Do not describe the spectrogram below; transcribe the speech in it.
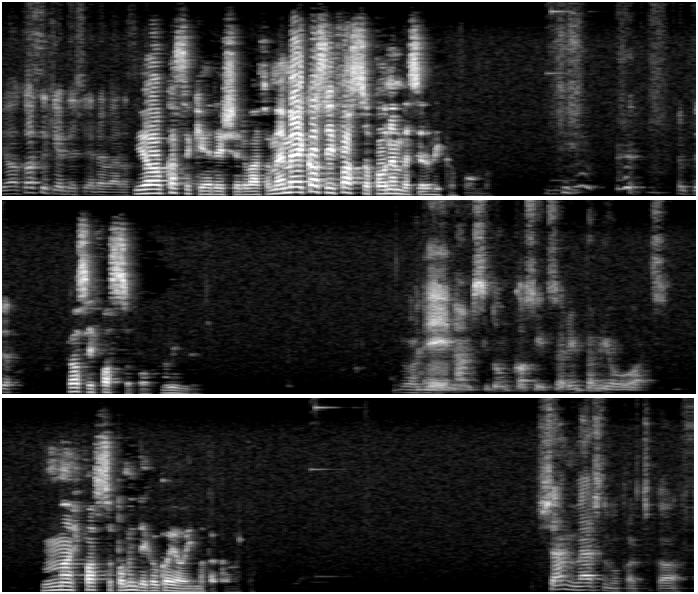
Ja, a kasszú kérdésére válasz. ja, a kaszi kérdésére változom. Mert mely kaszi faszopó nem beszél a mikrofonba. Kaszi faszopó, na mindegy. Én nem szidom kaszét, szerintem jó arc. Nagy faszopó mindig a gajaimat akarta. Semmi más nem akar, csak azt.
